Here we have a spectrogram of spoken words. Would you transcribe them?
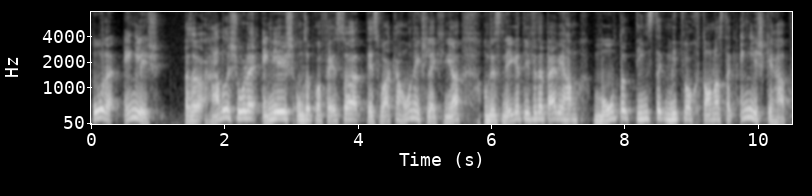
Oder Englisch also Handelsschule, Englisch, unser Professor, das war kein Honigschlecken, ja. Und das Negative dabei, wir haben Montag, Dienstag, Mittwoch, Donnerstag Englisch gehabt.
